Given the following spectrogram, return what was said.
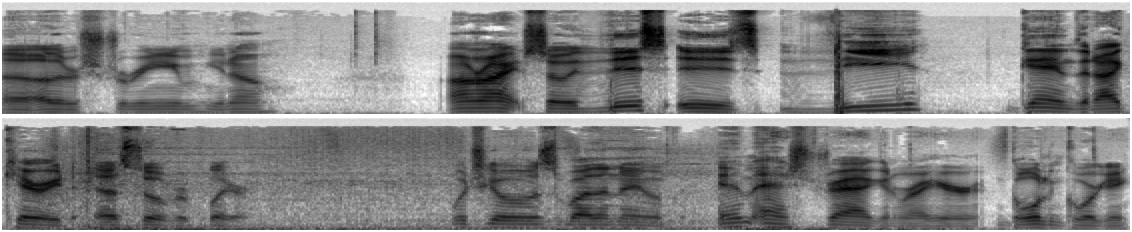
Uh, other stream, you know. Alright, so this is the game that I carried a silver player. Which goes by the name of MS Dragon right here. Golden Corgi.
